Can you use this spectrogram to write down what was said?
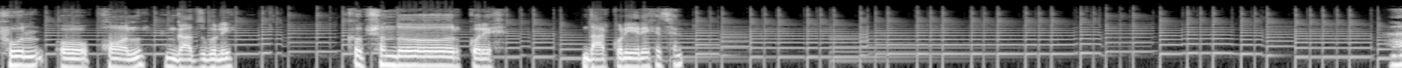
ফুল ও ফল গাছগুলি খুব সুন্দর করে দাঁড় করিয়ে রেখেছেন। আমি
